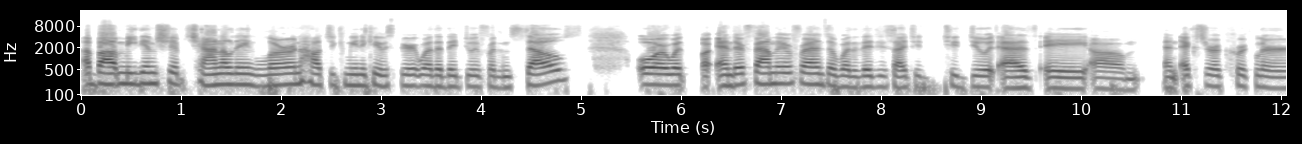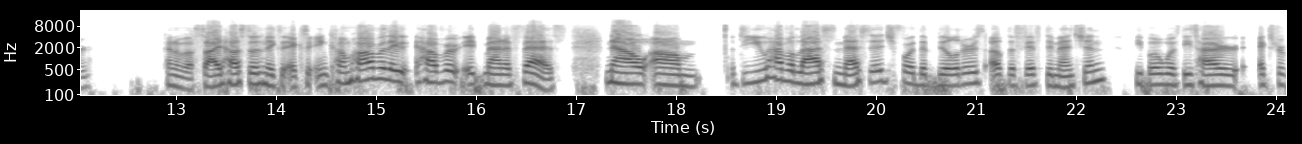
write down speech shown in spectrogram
about mediumship channeling, learn how to communicate with spirit, whether they do it for themselves or with uh, and their family or friends, or whether they decide to to do it as a um, an extracurricular kind of a side hustle, makes extra income, however they however it manifests. Now, um, do you have a last message for the builders of the fifth dimension, people with these higher extra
